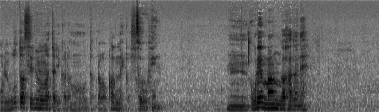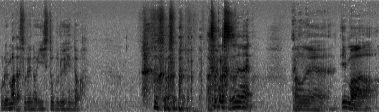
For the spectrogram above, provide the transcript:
俺ウォーターセブンあたりからもうだから分かんないからさ。続編。うん。俺漫画派だね。俺まだそれのイーストブルー編だわ。あそこから進んでないの？あのね今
